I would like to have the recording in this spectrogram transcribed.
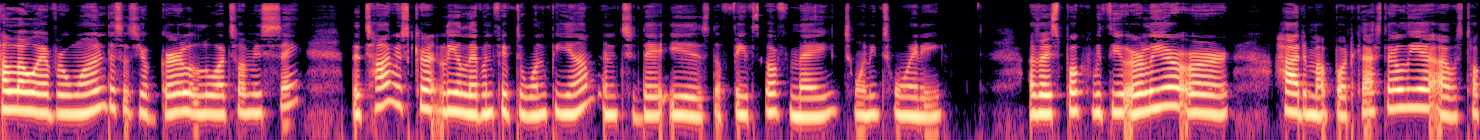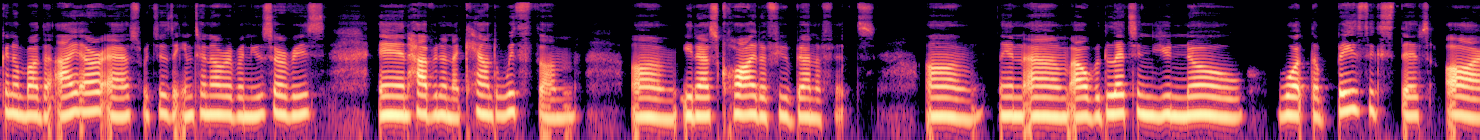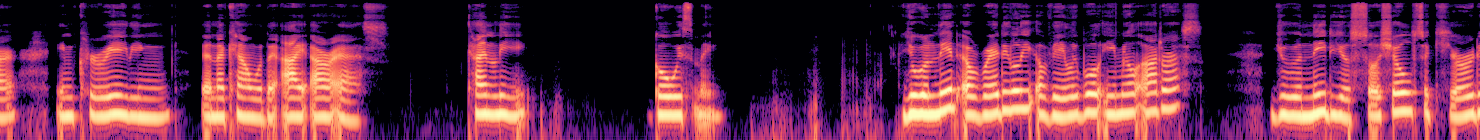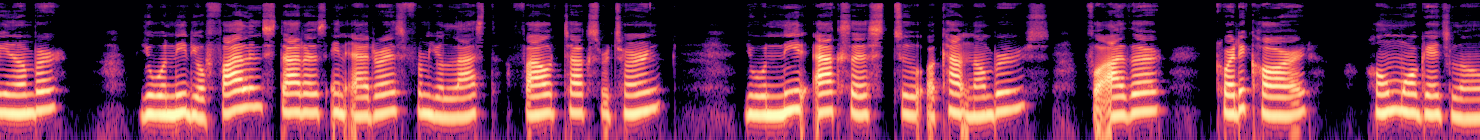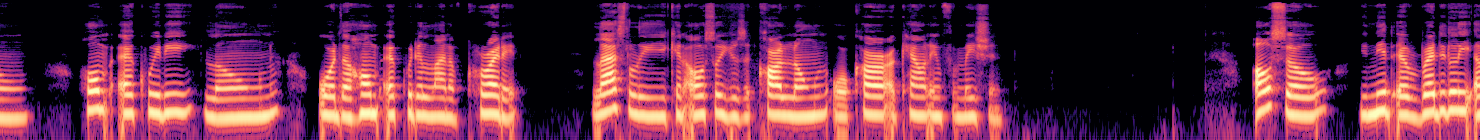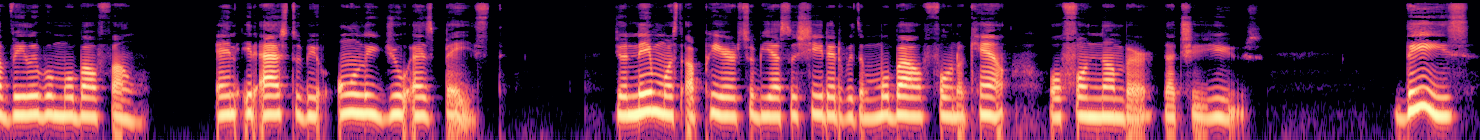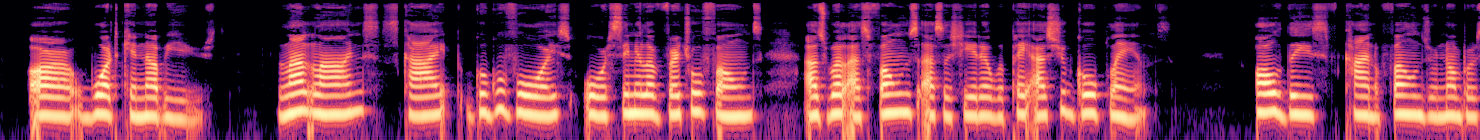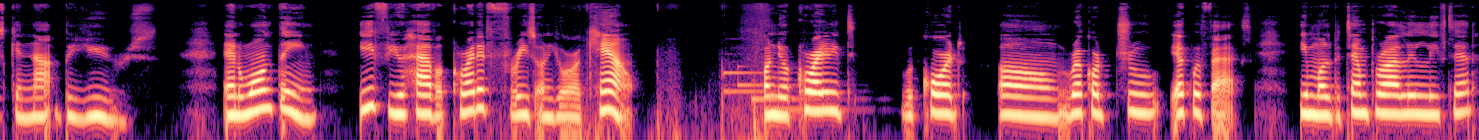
Hello everyone, this is your girl Oluwatomise. The time is currently 11:51 p.m. and today is the 5th of May 2020. As I spoke with you earlier or had my podcast earlier, I was talking about the IRS, which is the Internal Revenue Service, and having an account with them. Um, it has quite a few benefits. Um, and um, I'll be letting you know what the basic steps are in creating an account with the IRS. Kindly go with me. You will need a readily available email address. You will need your social security number. You will need your filing status and address from your last filed tax return. You will need access to account numbers for either credit card, home mortgage loan, home equity loan, or the home equity line of credit. Lastly, you can also use a car loan or car account information. Also, you need a readily available mobile phone, and it has to be only US based. Your name must appear to be associated with the mobile phone account or phone number that you use. These are what cannot be used landlines, Skype, Google Voice, or similar virtual phones, as well as phones associated with pay as you go plans. All these kind of phones or numbers cannot be used. And one thing, if you have a credit freeze on your account, on your credit record um record through Equifax, it must be temporarily lifted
